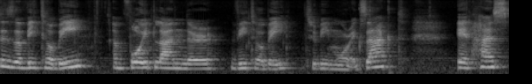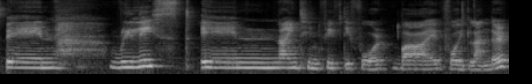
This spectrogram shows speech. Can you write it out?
is a Vito B, Voigtlander Vito B to be more exact. It has been released in 1954 by Voigtlander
